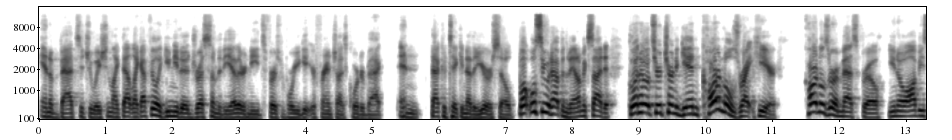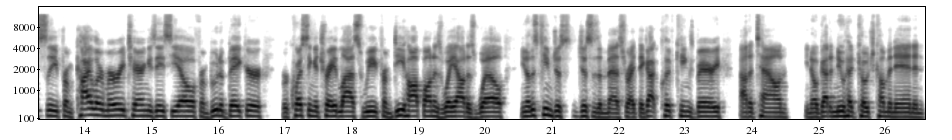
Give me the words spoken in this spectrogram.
in a bad situation like that? Like I feel like you need to address some of the other needs first before you get your franchise quarterback and that could take another year or so. But we'll see what happens, man. I'm excited. Glenn it's your turn again. Cardinals right here. Cardinals are a mess, bro. You know, obviously from Kyler Murray tearing his ACL, from Budda Baker requesting a trade last week, from D Hop on his way out as well. You know, this team just just is a mess, right? They got Cliff Kingsbury out of town you know, got a new head coach coming in, and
